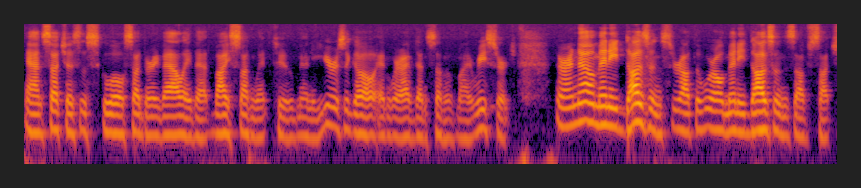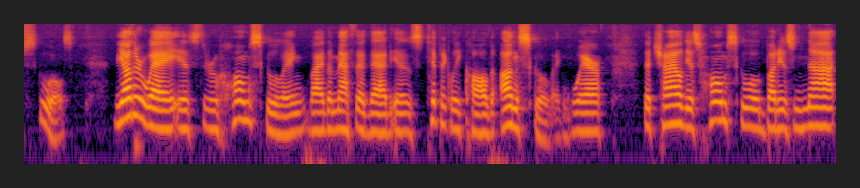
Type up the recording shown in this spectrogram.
and such as the school, Sudbury Valley, that my son went to many years ago and where I've done some of my research. There are now many dozens throughout the world, many dozens of such schools. The other way is through homeschooling by the method that is typically called unschooling, where the child is homeschooled but is not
